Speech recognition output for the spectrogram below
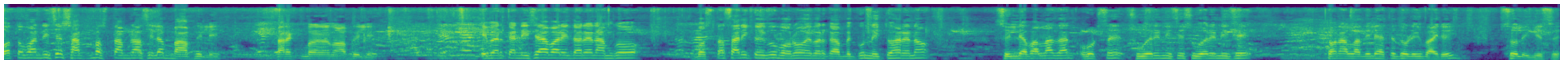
গতবার নিচে সাত বস্তা আমরা ছিলাম মাহফিলে, তারেক মাহফিলে। এবারকার নিচে আবার এই ধরেন আমগো বস্তা সারি কইব বড় এবারকার বেগুন নিতে হারে ন সিল্লা পাল্লা যান, উঠছে, শুয়ারে নিচে শুয়ারে নিচে। তখন আল্লাহ দিলে হাতে দড়ি বাইরেই চলে গেছে।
